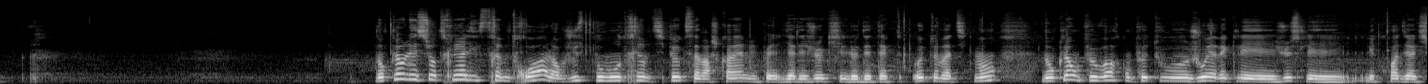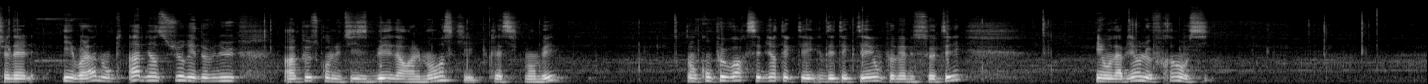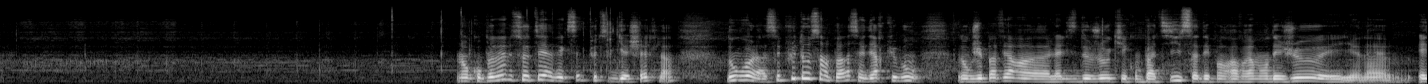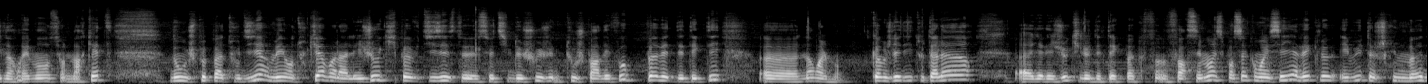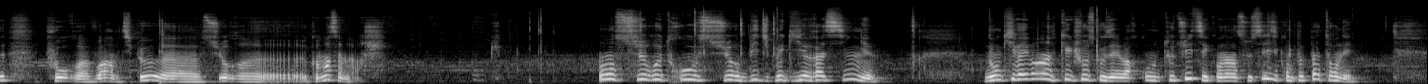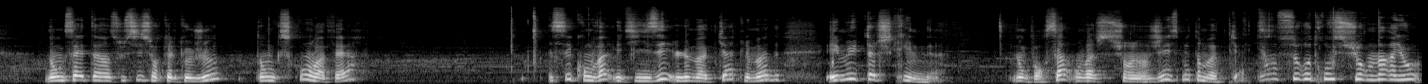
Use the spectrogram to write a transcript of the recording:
Donc là on est sur Trial Extreme 3, alors juste pour montrer un petit peu que ça marche quand même, il y a des jeux qui le détectent automatiquement. Donc là on peut voir qu'on peut tout jouer avec juste les, les, croix directionnelles et voilà, donc A bien sûr est devenu un peu ce qu'on utilise B normalement, ce qui est classiquement B. Donc on peut voir que c'est bien détecté, on peut même sauter. Et on a bien le frein aussi. Donc on peut même sauter avec cette petite gâchette là. Donc voilà, c'est plutôt sympa. C'est-à-dire que bon, donc je vais pas faire euh, la liste de jeux qui est compatible, ça dépendra vraiment des jeux et il y en a énormément sur le market. Donc je peux pas tout dire, mais en tout cas voilà, les jeux qui peuvent utiliser ce, type de touche par défaut peuvent être détectés euh, normalement. Comme je l'ai dit tout à l'heure, euh, il y a des jeux qui le détectent pas forcément, et c'est pour ça qu'on va essayer avec le EMU Touchscreen Mode pour voir un petit peu sur comment ça marche. On se retrouve sur Beach Buggy Racing. Donc il va y avoir quelque chose que vous allez voir tout de suite, c'est qu'on a un souci, c'est qu'on ne peut pas tourner. Donc ça va être un souci sur quelques jeux. Donc ce qu'on va faire, c'est qu'on va utiliser le mode 4, le mode EMU Touchscreen. Donc pour ça, on va changer et se mettre en mode 4. Et on se retrouve sur Mario.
